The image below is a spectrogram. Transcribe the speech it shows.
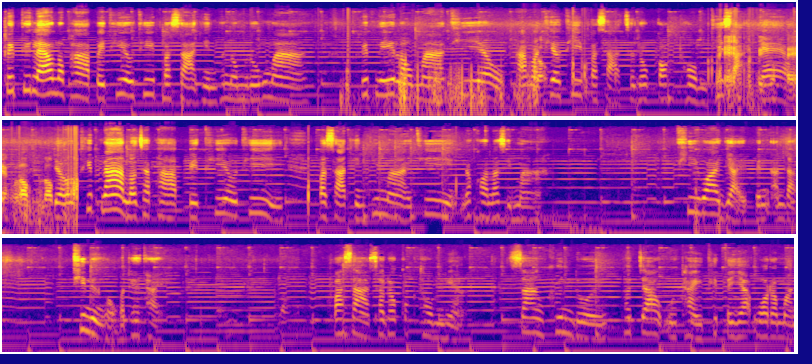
คลิปที่แล้วเราพาไปเที่ยวที่ปราสาทหินพนมรุ้งมา คลิปนี้เรามาเที่ยวพามาเที่ยวที่ปราสาทสะดกก๊อกทมที่สระเป็นแก้วกำแพงรอบรอบเดี๋ยวทริปหน้าเราจะพาไปเที่ยวที่ปราสาทหินพิมายที่นครราชสีมา ที่ว่าใหญ่เป็นอันดับ ที่หนึ่งของประเทศไทย ปราสาทสะดกก๊อกทมเนี่ยสร้างขึ้นโดยพระเจ้าอุทัยทิตยวรมัน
